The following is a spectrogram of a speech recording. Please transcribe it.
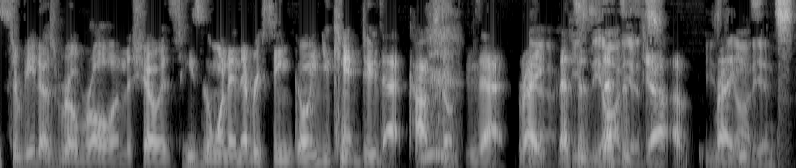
Servitto's real role on the show is he's the one in every scene going, "You can't do that. Cops don't do that." Right? Yeah, that's he's his, the that's audience. his job. He's right? the audience.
